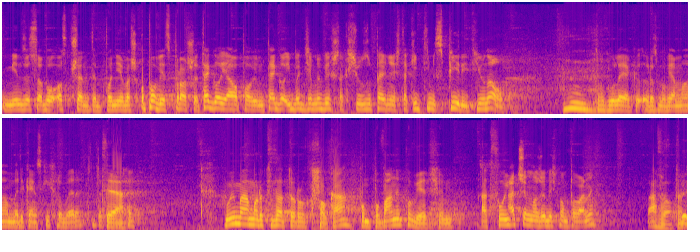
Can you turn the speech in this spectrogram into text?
między sobą osprzętem, ponieważ opowiedz proszę tego, ja opowiem tego i będziemy, wiesz, tak się uzupełniać, taki team spirit, you know. To w ogóle jak rozmawiamy o amerykańskich rowerach, to tak Tak. trochę... Mój ma amortyzator szoka pompowany powietrzem, a twój A czym może być pompowany? azotem.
